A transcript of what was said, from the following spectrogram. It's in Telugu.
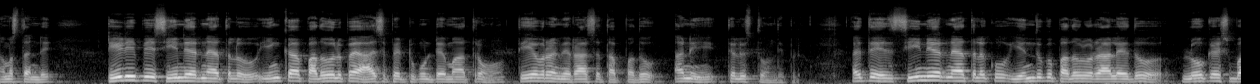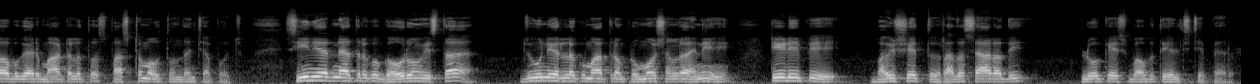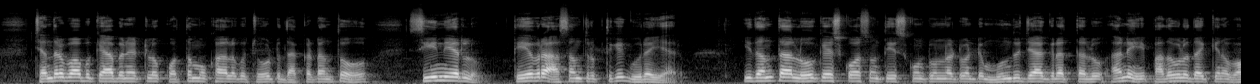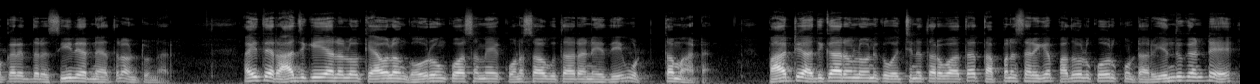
నమస్తే అండి టీడీపీ సీనియర్ నేతలు ఇంకా పదవులపై ఆశ పెట్టుకుంటే మాత్రం తీవ్ర నిరాశ తప్పదు అని తెలుస్తోంది ఇప్పుడు. అయితే సీనియర్ నేతలకు ఎందుకు పదవులు రాలేదో లోకేష్ బాబు గారి మాటలతో స్పష్టమవుతుందని చెప్పవచ్చు. సీనియర్ నేతలకు గౌరవం ఇస్తా జూనియర్లకు మాత్రం ప్రమోషన్లు అని టీడీపీ భవిష్యత్ రథసారథి లోకేష్ బాబు తేల్చి చెప్పారు. చంద్రబాబు క్యాబినెట్లో కొత్త ముఖాలకు చోటు దక్కడంతో సీనియర్లు తీవ్ర అసంతృప్తికి గురయ్యారు. ఇదంతా లోకేష్ కోసం తీసుకుంటున్నటువంటి ముందు జాగ్రత్తలు అని పదవులు దక్కిన ఒకరిద్దరు సీనియర్ నేతలు అంటున్నారు. అయితే రాజకీయాలలో కేవలం గౌరవం కోసమే కొనసాగుతారనేది ఉత్తమాట పార్టీ అధికారంలోనికి వచ్చిన తర్వాత తప్పనిసరిగా పదవులు కోరుకుంటారు. ఎందుకంటే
